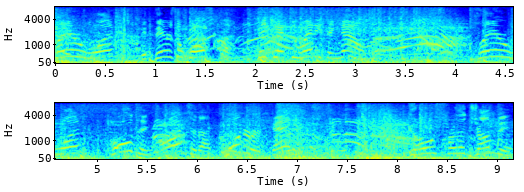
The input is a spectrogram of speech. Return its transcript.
Player one, if there's a wall splat, they can't do anything now. Player one holding on to that corner advantage. Goes for the jump in.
